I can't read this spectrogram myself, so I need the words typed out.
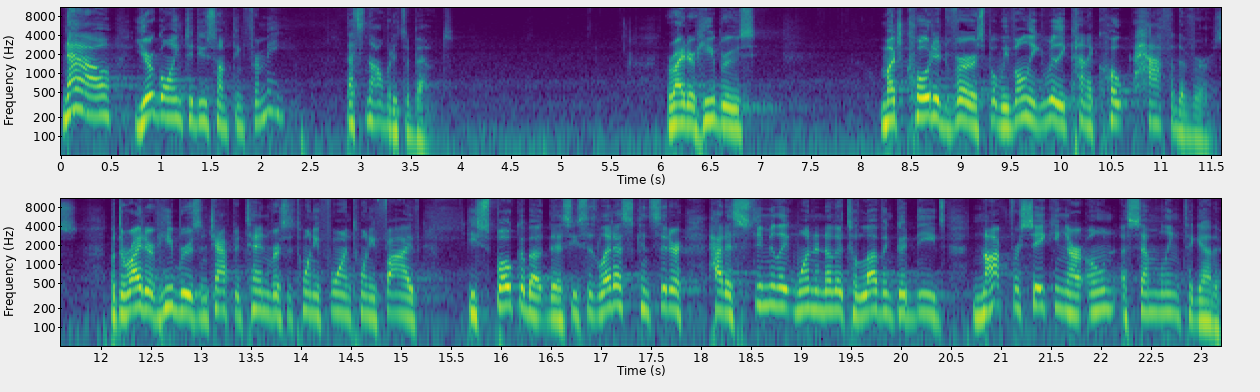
Now you're going to do something for me. That's not what it's about. The writer of Hebrews, much quoted verse, but we've only really kind of quote half of the verse. But the writer of Hebrews in chapter 10, verses 24 and 25, he spoke about this. He says, Let us consider how to stimulate one another to love and good deeds, not forsaking our own assembling together.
